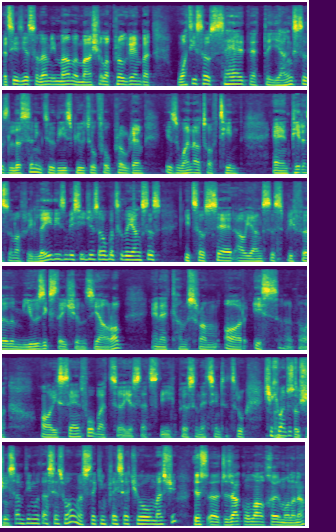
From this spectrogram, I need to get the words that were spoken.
It says, Yes, Salam Imam, a mashallah program, but what is so sad that the youngsters listening to this beautiful program is one out of ten. And parents do not relay these messages over to the youngsters. It's so sad our youngsters prefer the music stations, Ya Rob, and that comes from RS. I don't know what RS stands for, but uh, yes, that's the person that sent it through. Sheikh, you Oh, wanted so to share true. something with us as well? That's taking place at your masjid? Yes, uh, Jazakumullah khair Maulana.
